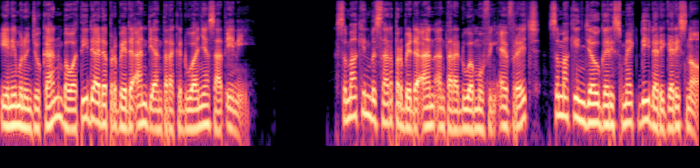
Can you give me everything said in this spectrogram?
ini menunjukkan bahwa tidak ada perbedaan di antara keduanya saat ini. Semakin besar perbedaan antara dua moving average, semakin jauh garis MACD dari garis nol.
